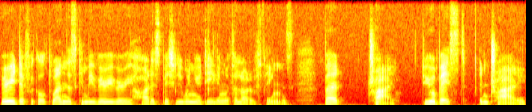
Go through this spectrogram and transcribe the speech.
Very difficult one. This can be very very hard especially when you're dealing with a lot of things. But try. Do your best and try.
